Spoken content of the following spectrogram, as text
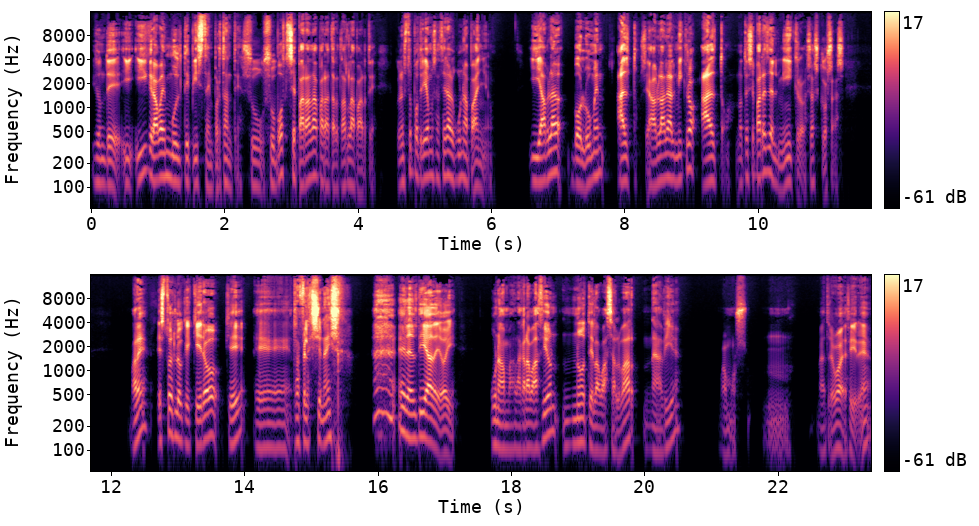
y, donde, y, graba en multipista, importante. Su, su, voz separada para tratar la parte. Con esto podríamos hacer algún apaño. Y habla volumen alto, o sea, háblale al micro alto. No te separes del micro, esas cosas. ¿Vale? Esto es lo que quiero que eh, reflexionéis en el día de hoy. Una mala grabación no te la va a salvar nadie. Vamos, mm, me atrevo a decir, ¿eh?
